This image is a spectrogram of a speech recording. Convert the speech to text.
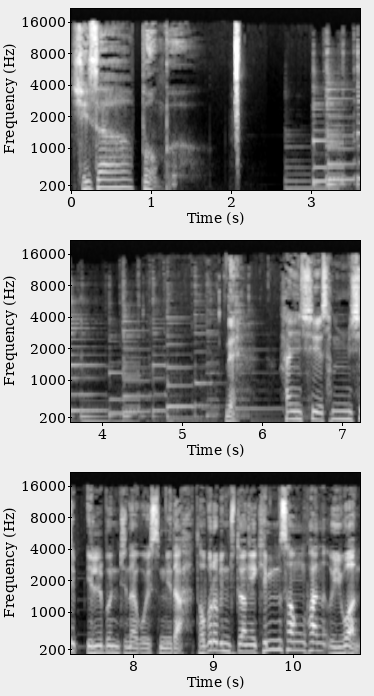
시사본부 네, 1시 31분 지나고 있습니다. 더불어민주당의 김성환 의원,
